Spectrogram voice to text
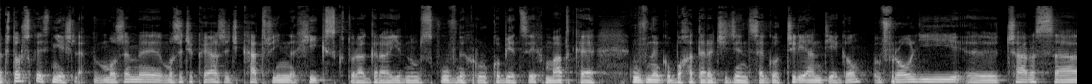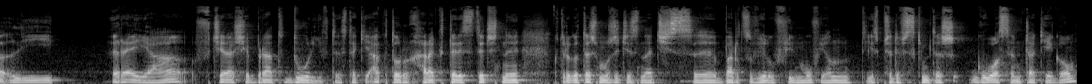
Aktorsko jest nieźle. Możemy, możecie kojarzyć Katrin Hicks, która gra jedną z głównych ról kobiecych, matkę głównego bohatera dziecięcego, czyli Andiego. W roli y, Charlesa Lee Reya wciela się brat Durif. To jest taki aktor charakterystyczny, którego też możecie znać z bardzo wielu filmów i on jest przede wszystkim też głosem Chuckiego.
